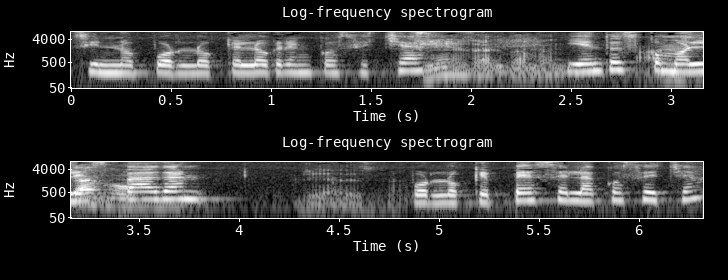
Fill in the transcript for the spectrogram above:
sino por lo que logren cosechar. y entonces como les pagan por lo que pese la cosecha,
